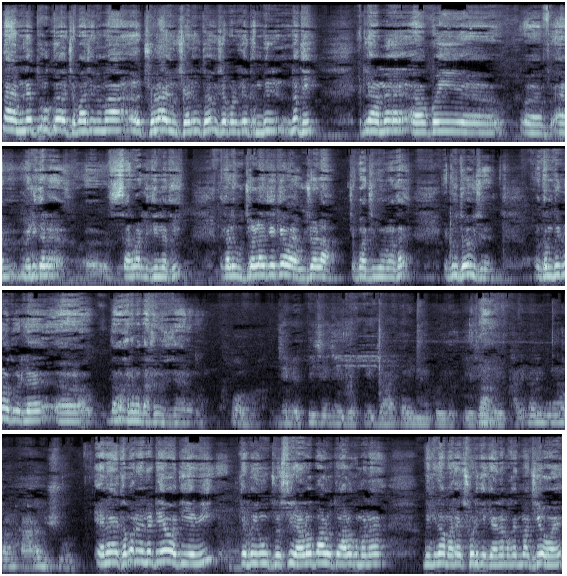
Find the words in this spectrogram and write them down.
ના એમને થોડુંક જમાજમીમાં છોડાયું છે એવું થયું છે પણ એ ગંભીર નથી. એટલે અમે કોઈ મેડિકલ સારવાર લીધી નથી. ખાલી ઉજળા જે કહેવાય ઉજળા ચપાચીમાં થાય એટલું થયું છે. ગંભીર નહોતું એટલે દવાખાનામાં દાખલ નથી જાહેર લોકો. જે વ્યક્તિ છે જે વ્યક્તિ જાત કરીને કોઈ વ્યક્તિ છે ખાલી ખાલી બૂમો કારણ શું? એને ખબર એને ટેવ હતી એવી કે ભાઈ હું જોશી રાડો પાડું તો આ લોકો મને બીકના મારે છોડી દે કે એના મગજમાં જે હોય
